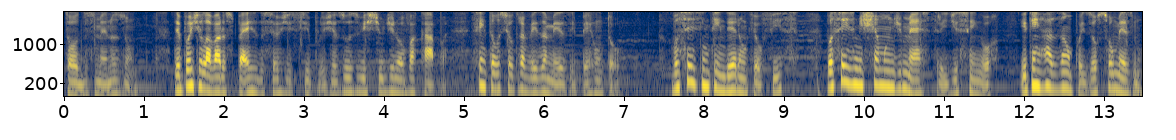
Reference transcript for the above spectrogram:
Todos menos um. Depois de lavar os pés dos seus discípulos, Jesus vestiu de novo a capa, sentou-se outra vez à mesa e perguntou: Vocês entenderam o que eu fiz? Vocês me chamam de mestre e de senhor, e têm razão, pois eu sou mesmo.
